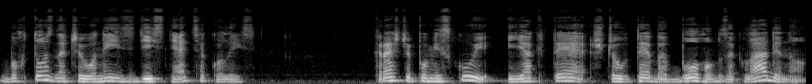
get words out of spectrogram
бо хто зна, чи вони й здійсняться колись. Краще поміскуй, як те, що в тебе Богом закладено,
